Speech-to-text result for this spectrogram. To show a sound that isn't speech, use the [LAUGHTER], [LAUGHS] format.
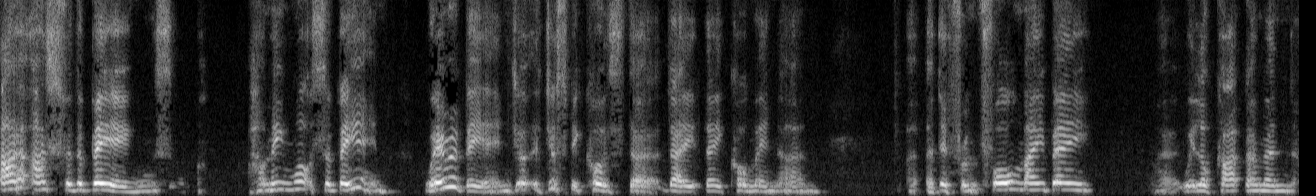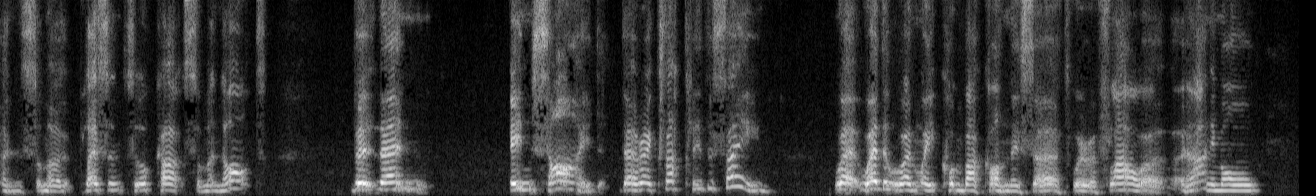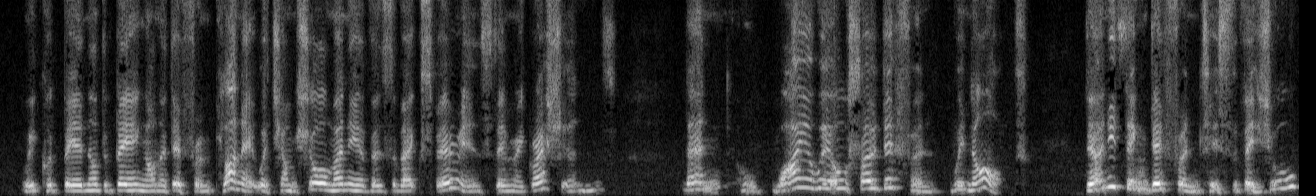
as for the beings, I mean, what's a being? We're a being just because the, they they come in um, a different form, maybe. Uh, we look at them and, and some are pleasant to look at, some are not. But then inside, they're exactly the same. Whether when we come back on this earth, we're a flower, an animal, we could be another being on a different planet, which I'm sure many of us have experienced in regressions, then why are we all so different? We're not. The only thing different is the visual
